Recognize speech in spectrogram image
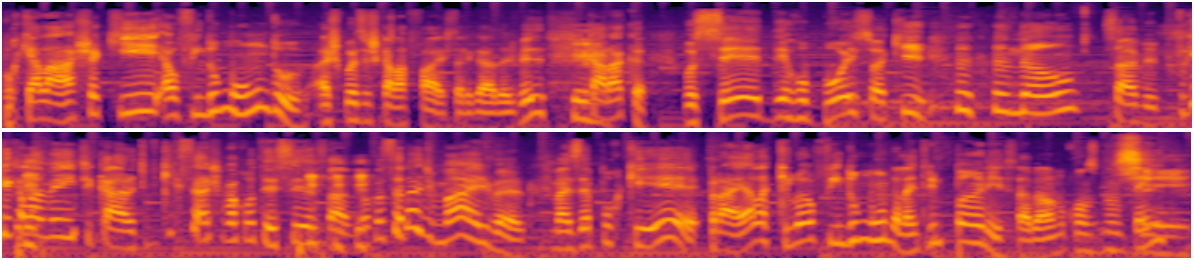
Porque ela acha que é o fim do mundo as coisas que ela faz, tá ligado? Às vezes, caraca, você derrubou isso aqui? Não, sabe? Por que, que ela mente, cara? Tipo, o que, que você acha que vai acontecer, sabe? Não vai acontecer nada demais, velho. Mas é porque, pra ela, aquilo é o fim do mundo. Ela entra em pane, sabe? Ela não, não tem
